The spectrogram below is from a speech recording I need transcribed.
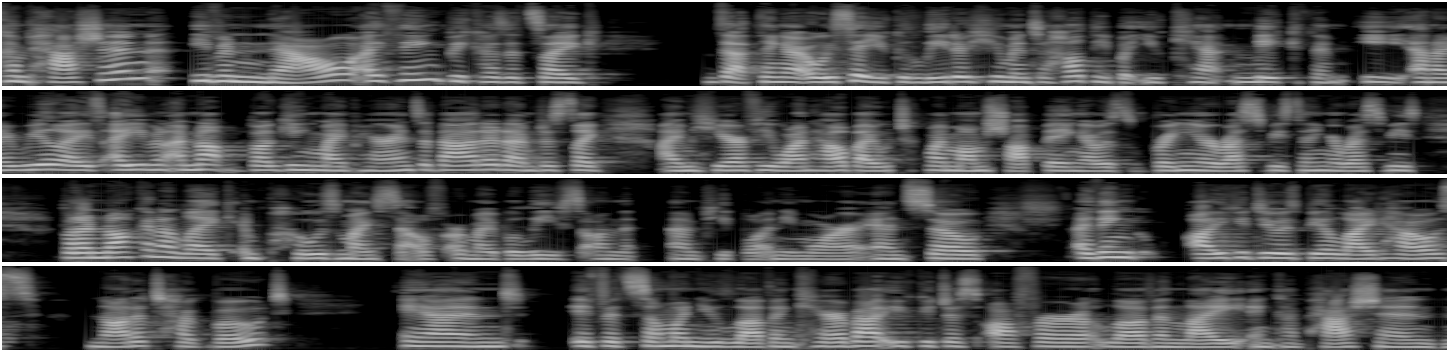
compassion even now i think because it's like that thing i always say you could lead a human to healthy but you can't make them eat. And i realize i even i'm not bugging my parents about it. I'm just like i'm here if you want help. I took my mom shopping. I was bringing her recipes sending her recipes. But i'm not going to like impose myself or my beliefs on on people anymore. And so i think all you could do is be a lighthouse not a tugboat. And if it's someone you love and care about, you could just offer love and light and compassion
